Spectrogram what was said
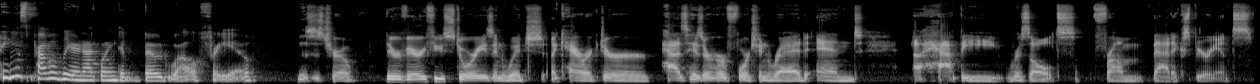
things probably are not going to bode well for you. This is true. There are very few stories in which a character has his or her fortune read and a happy result from that experience.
